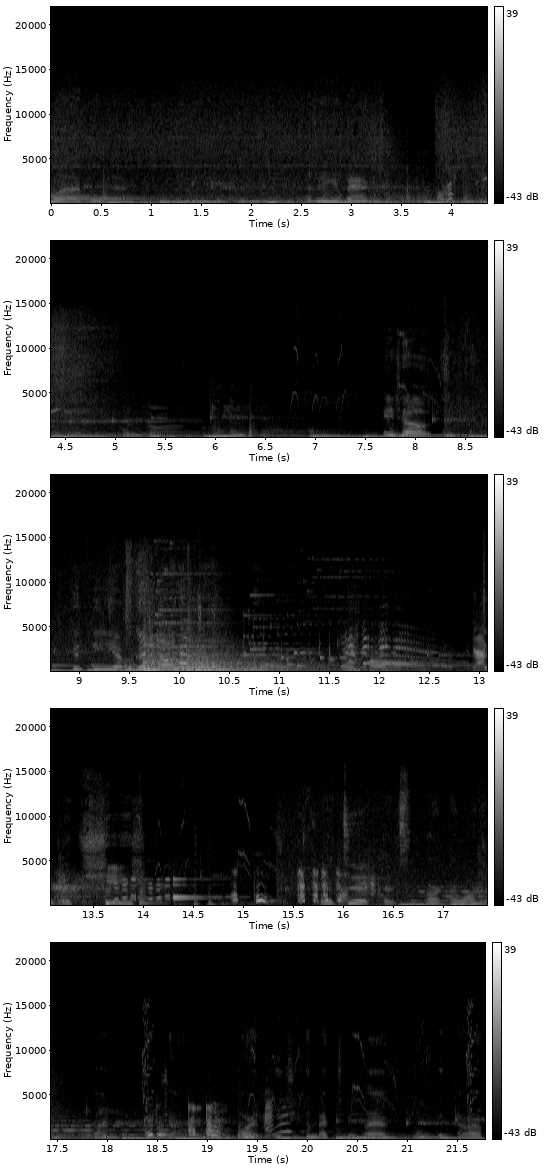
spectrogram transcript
What I pulled that. How do we get back? Oh. Hey Toad. Good thing you have a good noggin. That's it. That's the part I wanted find. Good job. Alright, Luigi, come back to the lab. so You can power up.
